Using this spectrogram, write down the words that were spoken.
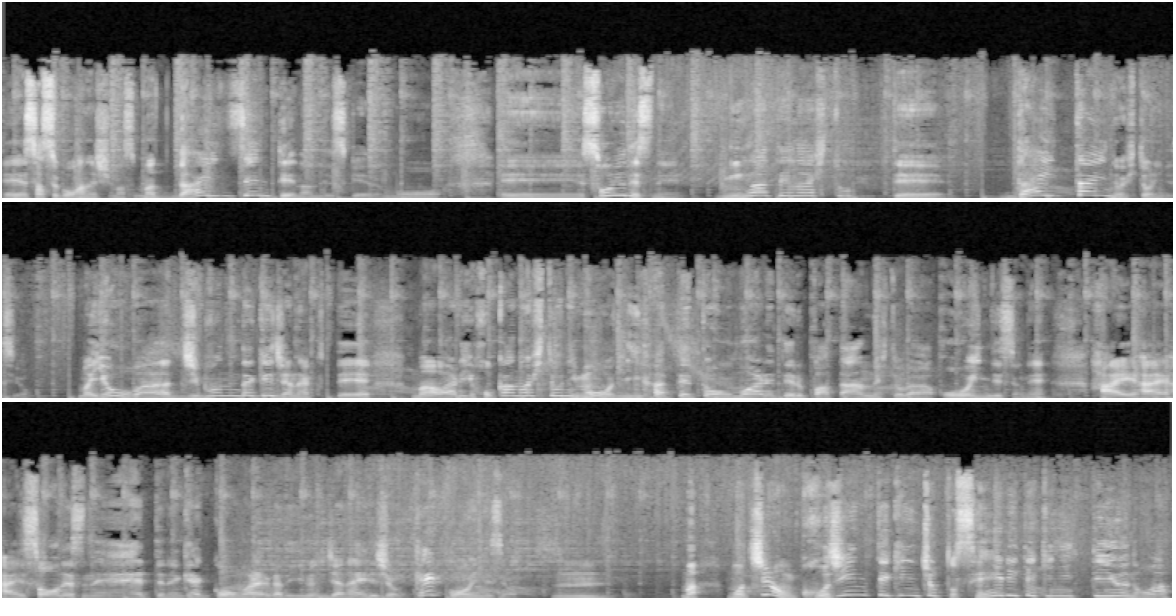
えー、早速お話しします。まあ、大前提なんですけれども、えー、そういうですね、苦手な人って、大体の人にですよ。まあ、要は自分だけじゃなくて、周り他の人にも苦手と思われてるパターンの人が多いんですよね。はいはいはい、そうですねってね、結構思われる方いるんじゃないでしょう。結構多いんですよ。うん。まあ、もちろん個人的にちょっと生理的にっていうのは、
